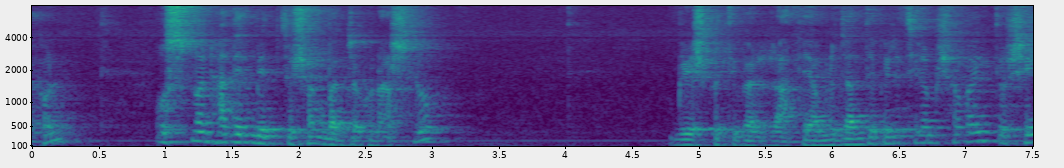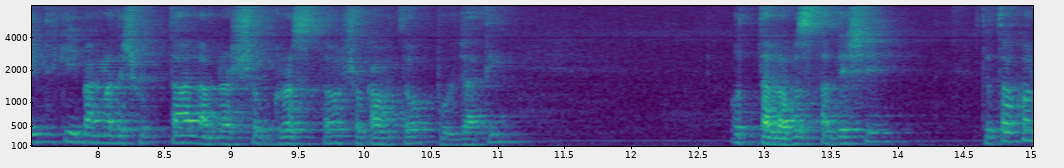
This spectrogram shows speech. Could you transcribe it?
এখন। ওসমান হাদির মৃত্যু সংবাদ যখন আসলো, বৃহস্পতিবার রাতে আমরা জানতে পেরেছিলাম সবাই, তো সেই থেকেই বাংলাদেশ উত্তাল, আমরা শোকগ্রস্ত, শোকাহত, প্রজাতি, উত্তাল অবস্থা দেশে। তো তখন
